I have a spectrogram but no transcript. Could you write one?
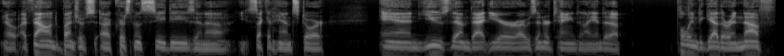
you know, I found a bunch of uh, Christmas CDs in a secondhand store and used them that year. I was entertained, and I ended up pulling together enough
